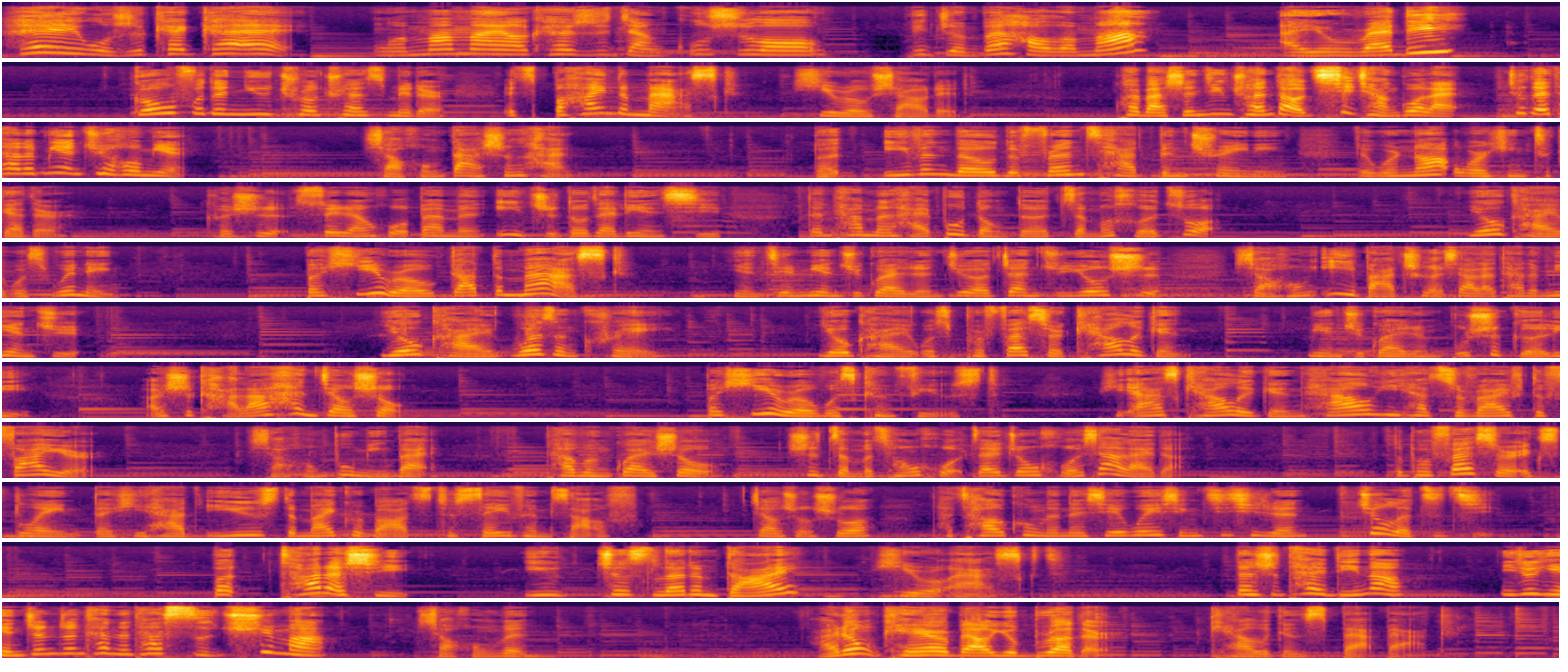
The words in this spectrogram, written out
嘿，我是 K K，我妈妈要开始讲故事喽，你准备好了吗？Are you ready? Go for the neutral transmitter. It's behind the mask. Hero shouted. 快把神经传导器抢过来，就在他的面具后面。小红大声喊。But even though the friends had been training, they were not working together. 可是虽然伙伴们一直都在练习，但他们还不懂得怎么合作。Yokai was winning, but Hiro got the mask. 眼见面具怪人就要占据优势，小红一把扯下了他的面具。Yokai wasn't Krei. Yokai was Professor Callaghan. 面具怪人不是格力，而是卡拉汉教授。But Hiro was confused. He asked Callaghan how he had survived the fire. 小红不明白他问怪兽是怎么从火灾中活下来的。The professor explained that he had used the microbots to save himself。教授说他操控了那些微型机器人救了自己。But Tadashi, you just let him die? Hiro asked。但是泰迪呢？你就眼睁睁看着他死去吗？小红问。I don't care about your brother, Callaghan spat back.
